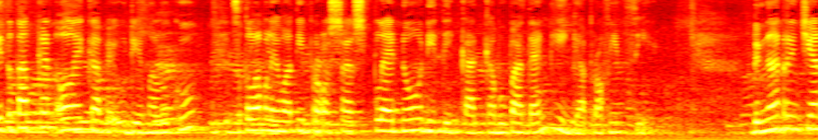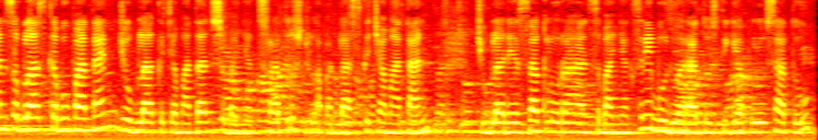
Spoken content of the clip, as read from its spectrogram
ditetapkan oleh KPUD Maluku setelah melewati proses pleno di tingkat kabupaten hingga provinsi. Dengan rincian 11 kabupaten, jumlah kecamatan sebanyak 118 kecamatan, jumlah desa kelurahan sebanyak 1231,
